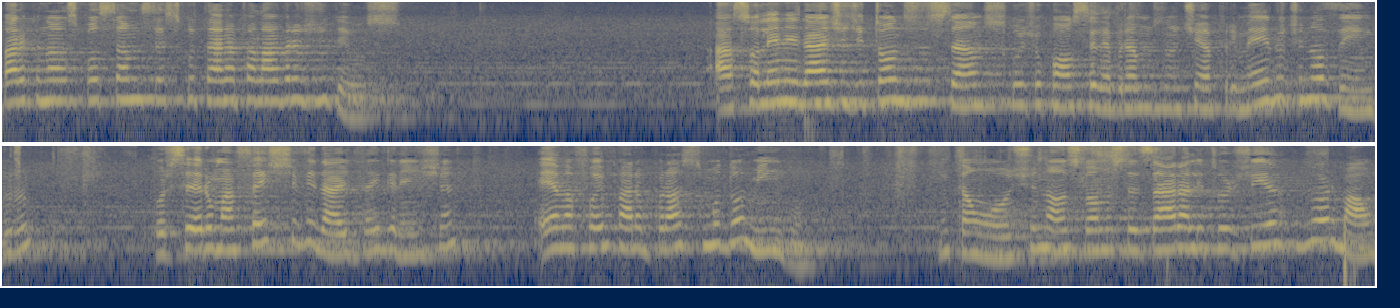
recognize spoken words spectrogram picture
para que nós possamos escutar a palavra de Deus. A solenidade de todos os santos, cujo qual celebramos no dia 1 de novembro, por ser uma festividade da igreja, ela foi para o próximo domingo. Então hoje nós vamos rezar a liturgia normal.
